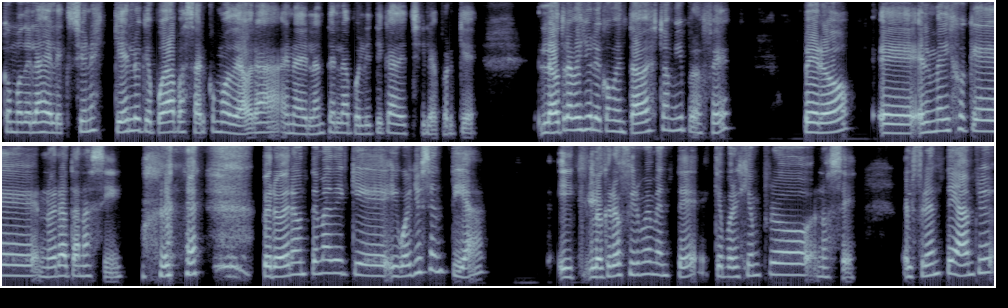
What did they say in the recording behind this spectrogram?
como de las elecciones, qué es lo que pueda pasar como de ahora en adelante en la política de Chile, porque la otra vez yo le comentaba esto a mi profe, pero eh, él me dijo que no era tan así, pero era un tema de que igual yo sentía, y lo creo firmemente, que por ejemplo, no sé, el Frente Amplio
